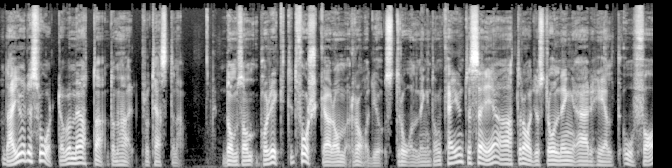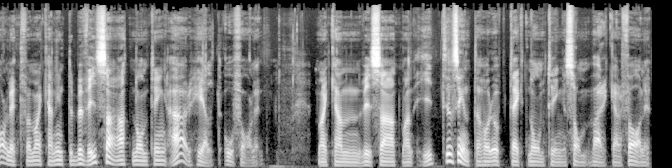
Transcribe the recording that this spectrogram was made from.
Det här gör det svårt att bemöta de här protesterna. De som på riktigt forskar om radiostrålning, de kan ju inte säga att radiostrålning är helt ofarligt för man kan inte bevisa att någonting är helt ofarligt. Man kan visa att man hittills inte har upptäckt någonting som verkar farligt.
